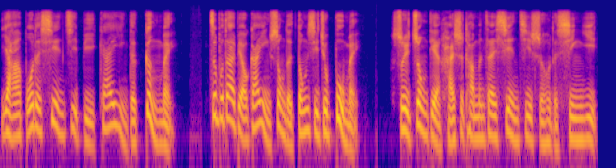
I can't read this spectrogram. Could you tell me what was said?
亚伯的献祭比该隐的更美，这不代表该隐送的东西就不美，所以重点还是他们在献祭时候的心意，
